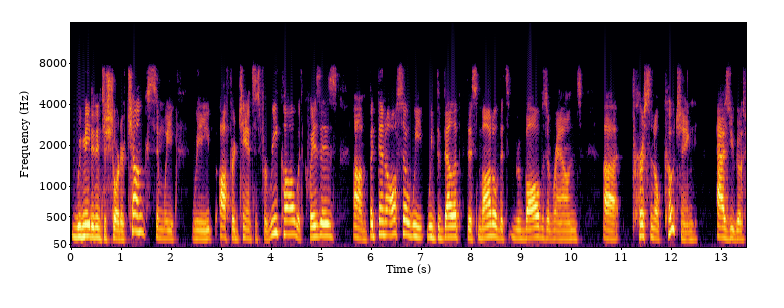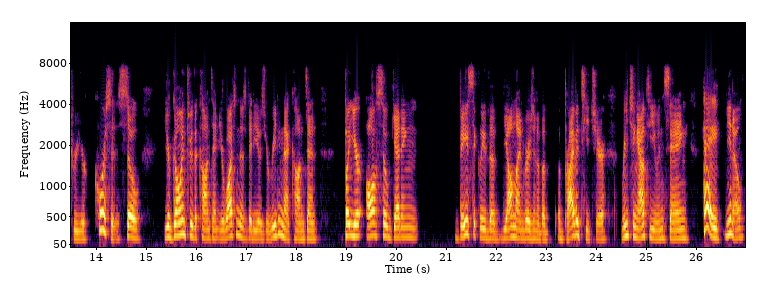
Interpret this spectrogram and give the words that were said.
we made it into shorter chunks and we we offered chances for recall with quizzes. Um, but then also we we developed this model that revolves around uh, personal coaching as you go through your courses. So you're going through the content you're watching those videos you're reading that content but you're also getting basically the the online version of a, a private teacher reaching out to you and saying hey, you know,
